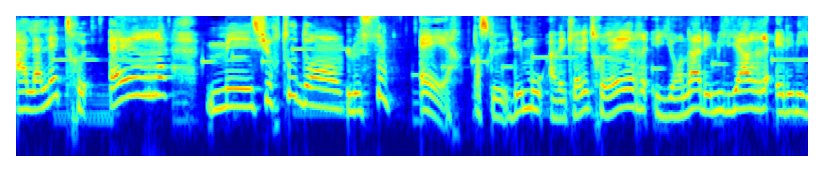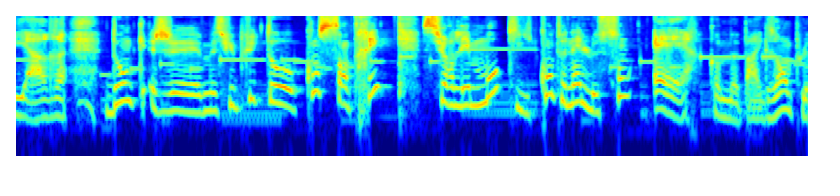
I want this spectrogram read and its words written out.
à la lettre R, mais surtout dans le son R, parce que des mots avec la lettre R, il y en a des milliards et des milliards. Donc je me suis plutôt concentrée sur les mots qui contenaient le son R, comme par exemple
